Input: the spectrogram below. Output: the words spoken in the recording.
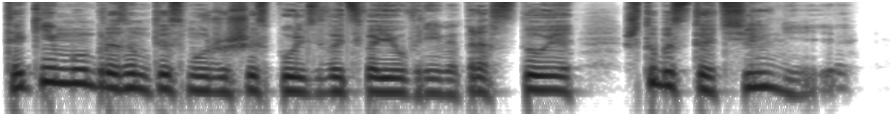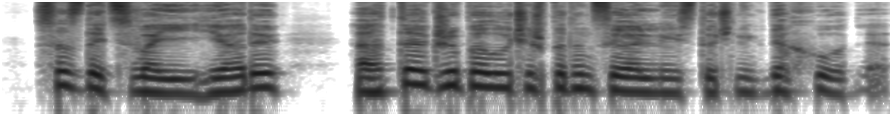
Таким образом ты сможешь использовать свое время простое, чтобы стать сильнее, создать свои яды, а также получишь потенциальный источник дохода.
